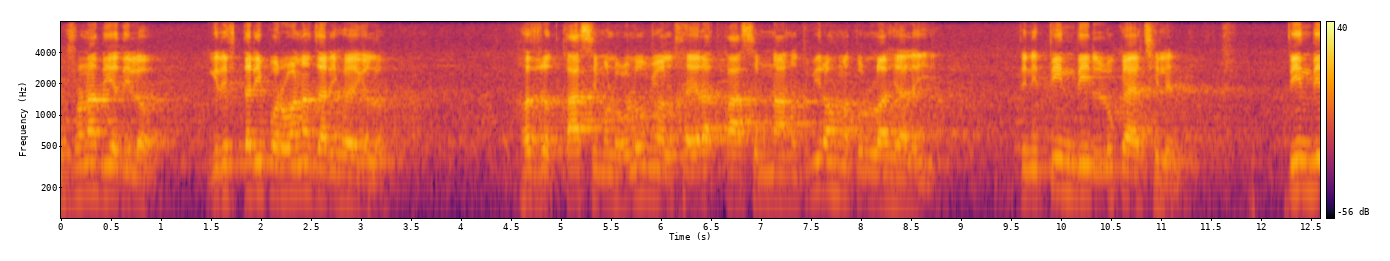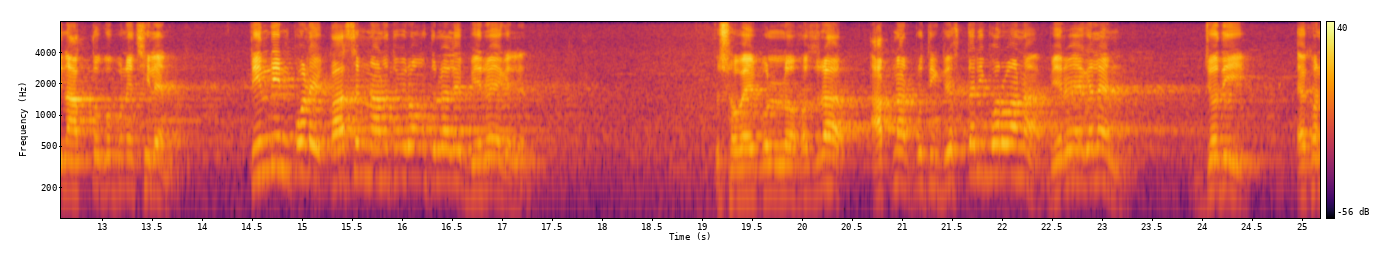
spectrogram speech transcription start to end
ঘোষণা দিয়ে দিল, গ্রেফতারি পরোয়ানা জারি হয়ে গেল। হজরত কাসিমুল উলুমিউল খৈরাত কাসেম নানতবি রহমতুল্লাহ আলাই তিনি তিন দিন লুকায়া ছিলেন। তিন দিন আত্মগোপনে ছিলেন। তিন দিন পরে কাসেম নানতবি রহমতুল্লাহ আলাই বের হয়ে গেলেন। তো সবাই বলল হজরত আপনার প্রতি গ্রেফতারি পরোয়ানা বের হয়ে গেলেন। যদি এখন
